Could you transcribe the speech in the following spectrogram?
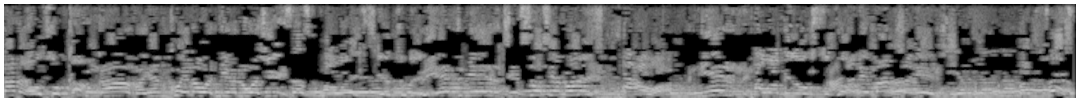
tana also come. tungava yankwena watia luwasi Jesus' power is here today. yetu nieri jesos yanwale Power. nierne Power belongs to God. ane manza nieri But first,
